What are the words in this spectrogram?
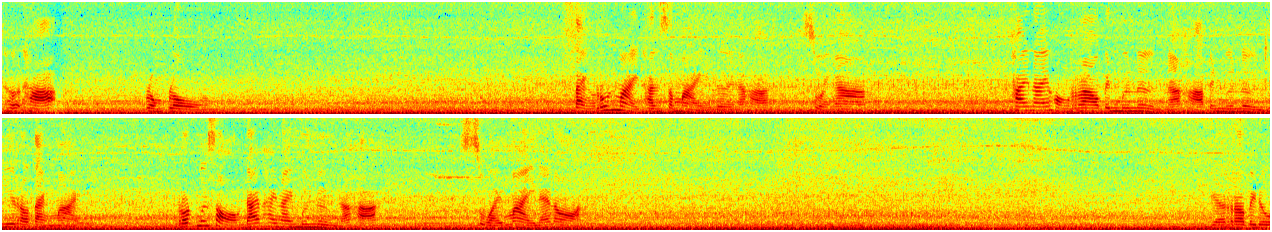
เทอะทะโปร่งๆแต่งรุ่นใหม่ทันสมัยเลยนะคะ สวยงาม ภายในของเราเป็นมือหนึ่งนะคะ เป็นมือหนึ่งที่เราแต่งใหม่ รถมือสองได้ภายในมือหนึ่งนะคะ สวยใหม่แน่นอน ดี๋ยวเราไปดู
